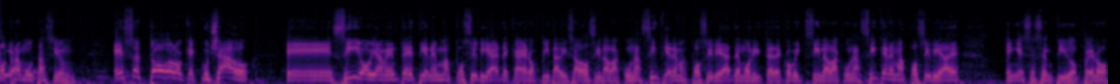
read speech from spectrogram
otra mutación. Eso es todo lo que he escuchado. Eh, sí, obviamente tienes más posibilidades de caer hospitalizado si la vacuna sí tiene más posibilidades de morirte de COVID si la vacuna sí tiene más posibilidades en ese sentido. Pero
